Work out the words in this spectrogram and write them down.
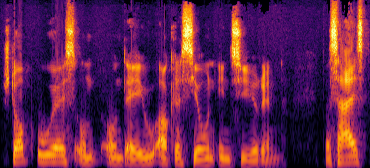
Stopp US und, und EU-Aggression in Syrien. Das heißt,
